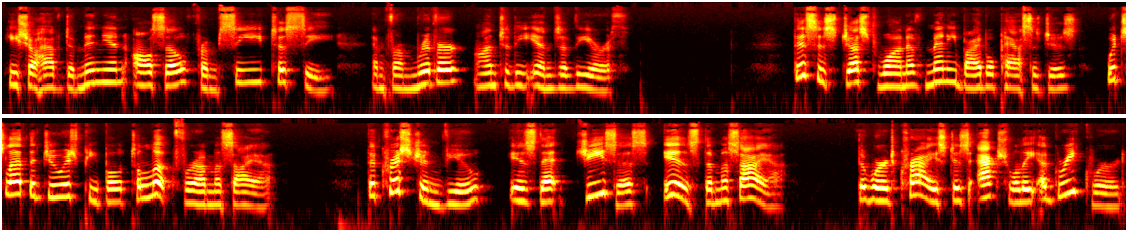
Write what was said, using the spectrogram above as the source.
He shall have dominion also from sea to sea, and from river unto the ends of the earth. This is just one of many Bible passages which led the Jewish people to look for a Messiah. The Christian view is that Jesus is the Messiah. The word Christ is actually a Greek word,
